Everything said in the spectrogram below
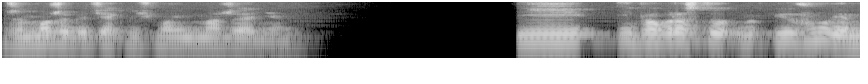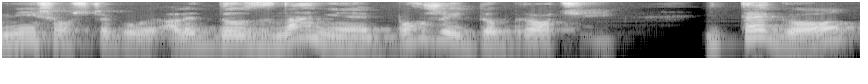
że może być jakimś moim marzeniem. I, I po prostu, już mówię, mniejsza o szczegóły, ale doznanie Bożej dobroci i tego,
